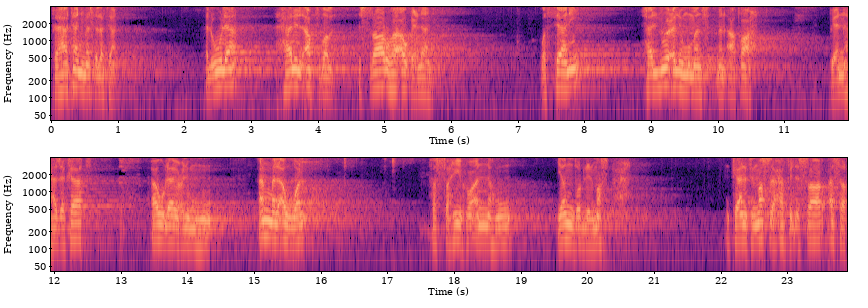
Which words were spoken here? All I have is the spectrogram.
فهاتان مسألتان الأولى هل الأفضل إصرارها أو إعلانها؟ والثاني هل يعلم من من أعطاه؟ بأنها زكاة أو لا يعلمه. أما الأول فالصحيح أنه ينظر للمصلحة. إن كانت المصلحة في الإصرار أسر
